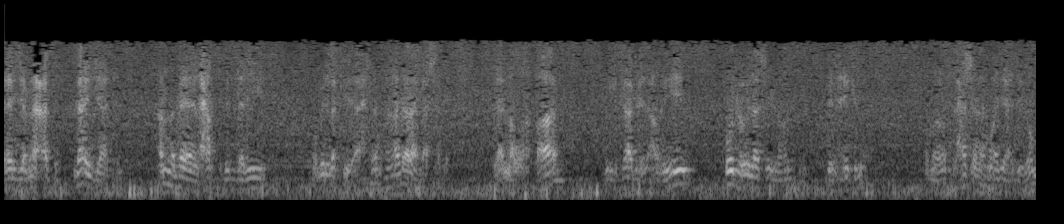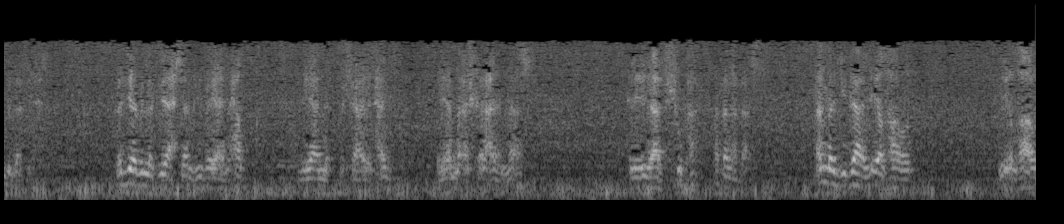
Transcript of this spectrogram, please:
غير جماعته لا يجادل أما بيان الحق بالدليل وبالتي احسن فهذا لا بأس به لأن الله قال في كتابه العظيم ادعو إلى سبيل ربك بالحكمة وما الحسنه وجادلهم بالتي أحسن. فجاء بالتي أحسن في بيان الحق بيان مشاعر الحج بيان ما أشكل على الناس لإزالة الشبهة هذا لا بأس أما الجدال لإظهار لإظهار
